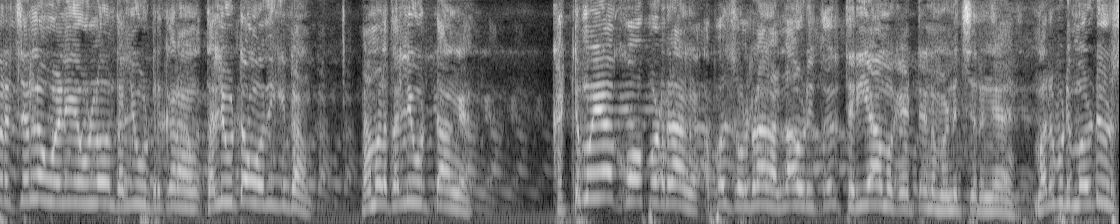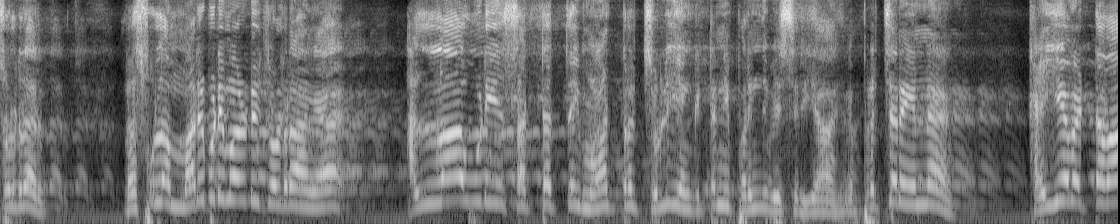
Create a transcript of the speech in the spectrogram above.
பிரச்சனை வெளியே உள்ளவன் தள்ளி விட்டுருக்கிறான். தள்ளி விட்டவன் ஒதுக்கிட்டான். நம்மளை தள்ளி விட்டாங்க. கட்டுமையா கோவப்படுறாங்க. அப்ப சொல்றாங்க அல்லாவுடைய தவிர தெரியாமல் கேட்டேன் கேட்டேன்னு மன்னிச்சிருங்க. மறுபடி மறுபடியும் இவர் சொல்றாரு. ரசூலா மறுபடியும் மறுபடியும் சொல்றாங்க அல்லாஹ்வுடைய சட்டத்தை மாற்றச் சொல்லி என்கிட்ட நீ பரிந்து பேசுறியா? இங்க பிரச்சனை என்ன? கைய வெட்டவா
